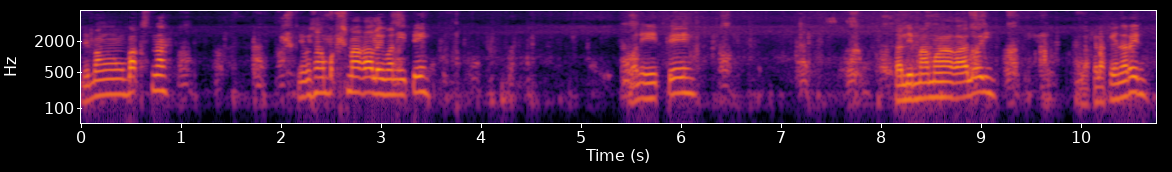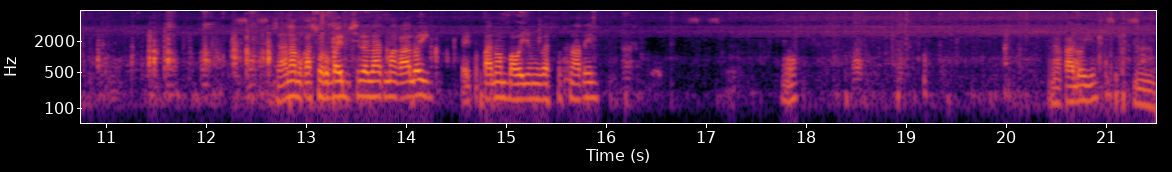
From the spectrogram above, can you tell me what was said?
Limang box na. Yung isang box mga kaloy, 180. 180. Sa lima mga kaloy. Laki-laki na rin. Sana makasurvive sila lahat mga kaloy. Kahit paano mabawi yung gastos natin. Oh. Mga kaloy. oh. Hmm.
